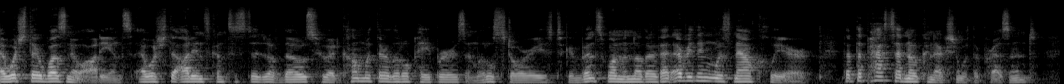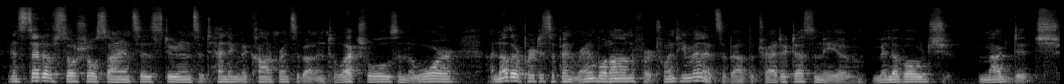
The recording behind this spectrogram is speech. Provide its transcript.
at which there was no audience, at which the audience consisted of those who had come with their little papers and little stories to convince one another that everything was now clear, that the past had no connection with the present. Instead of social sciences students attending the conference about intellectuals in the war, another participant rambled on for 20 minutes about the tragic destiny of Milivoj Magdic,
